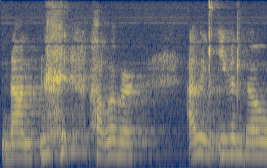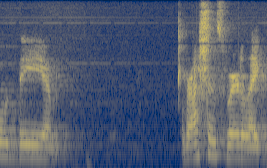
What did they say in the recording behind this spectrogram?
None, however, I mean, even though the um, Russians were like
